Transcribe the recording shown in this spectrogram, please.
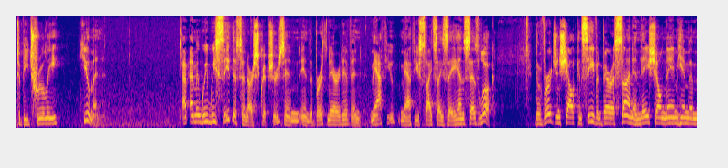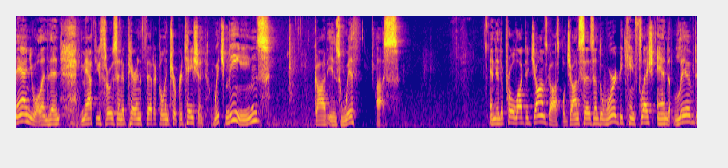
to be truly human. I, mean, we, we see this in our scriptures, in, in the birth narrative in Matthew. Matthew cites Isaiah and says, Look, the virgin shall conceive and bear a son, and they shall name him Emmanuel. And then Matthew throws in a parenthetical interpretation, which means God is with us. And in the prologue to John's gospel, John says, And the word became flesh and lived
